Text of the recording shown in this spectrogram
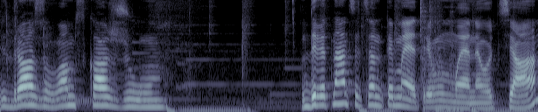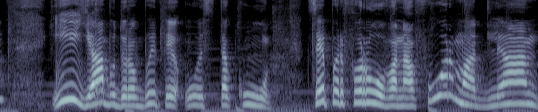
відразу вам скажу. 19 сантиметрів у мене оця. І я буду робити ось таку. Це перфорована форма для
